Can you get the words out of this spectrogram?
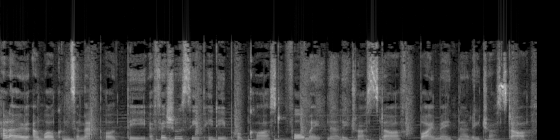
Hello, and welcome to MetPod, the official CPD podcast for Maiden Erlegh Trust staff by Maiden Erlegh Trust staff.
